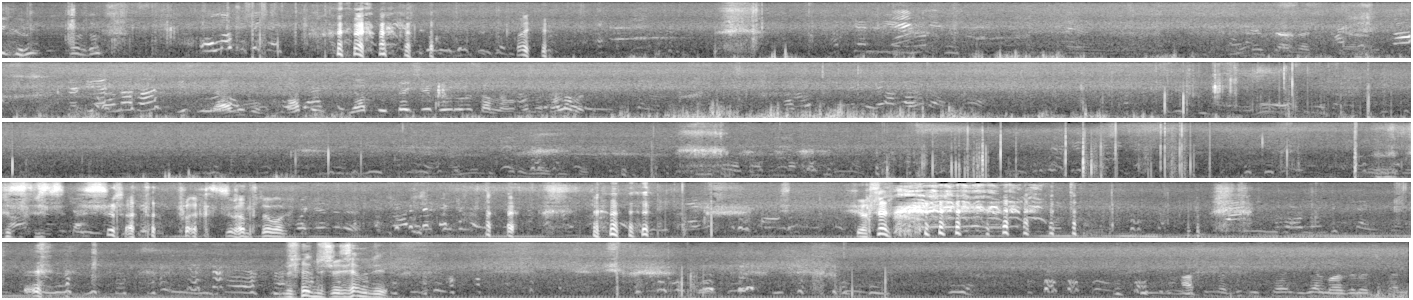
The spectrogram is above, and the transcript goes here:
Tükürün. Vurdum. Allah düşecek. Ona bak. Yavrucuğum atın yaptığın tek şey kuyruğunu sallama. Bunu sallama. Sırada bak suratına bak. Görsene. Düşeceğim diye. Aslında bir düşse güzel malzeme çıkarır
